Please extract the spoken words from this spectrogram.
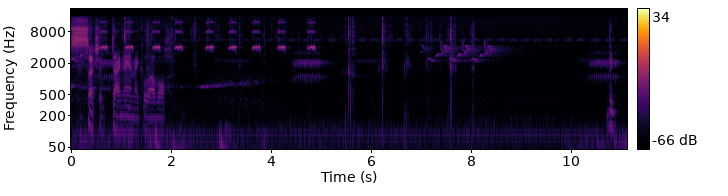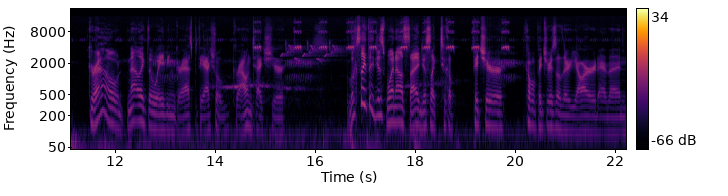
Such a dynamic level. The ground, not like the waving grass, but the actual ground texture. Looks like they just went outside and just like took a picture, a couple pictures of their yard, and then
